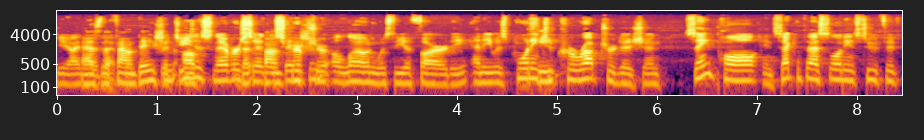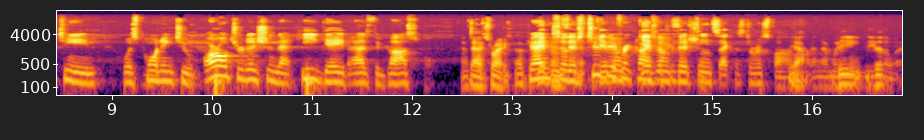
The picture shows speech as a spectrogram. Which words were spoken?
Yeah, I know as the that. foundation. But Jesus of never the said foundation- the Scripture alone was the authority, and he was pointing He- to corrupt tradition. St. Paul in 2 Thessalonians 2.15 was pointing to oral tradition that he gave as the gospel. That's right. Okay? Give him So there's two give him- different kinds give of him tradition. 15 seconds to respond, Yeah. and then we The, move the, the, other way.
